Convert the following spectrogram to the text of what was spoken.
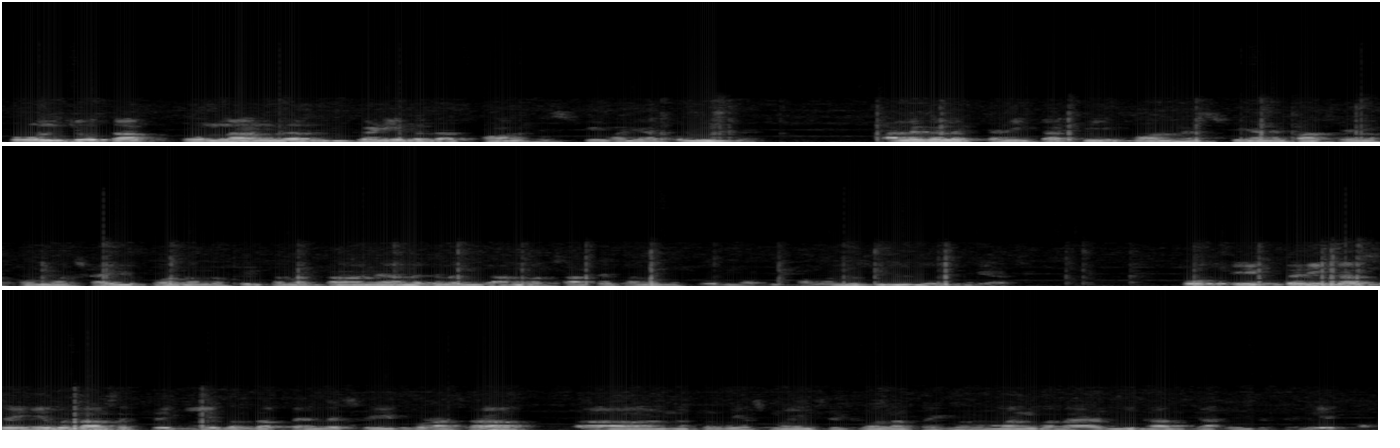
ફોન જોતા ફોનના અંદર ઘણી બધા ફોન હિસ્ટ્રી મળ્યા પોલીસને अलग अलग तरीक़ा की पॉन हिस्ट्री आने पास है ना फोनमा चाइल्ड पॉर्नोग्राफी कलाकार ने अलग अलग जानवर साथ है कलम फोनमा की पॉर्नोग्राफी वीडियो हो गया तो एक तरीका से ये बता सकते हैं कि ये बंदा पहले से ही थोड़ा सा नकलवियस माइंड सेट वाला था इन्होंने मन बनाया बिहार जाने से पहले हाँ,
